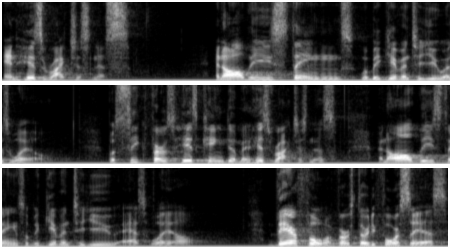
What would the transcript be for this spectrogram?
and his righteousness, and all these things will be given to you as well. But seek first his kingdom and his righteousness, and all these things will be given to you as well. Therefore, verse 34 says,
